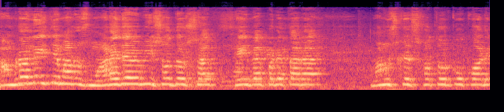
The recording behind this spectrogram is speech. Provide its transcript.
কামড়ালেই যে মানুষ মারা যাবে বিষধর সাপ, সেই ব্যাপারে তারা মানুষকে সতর্ক করে।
